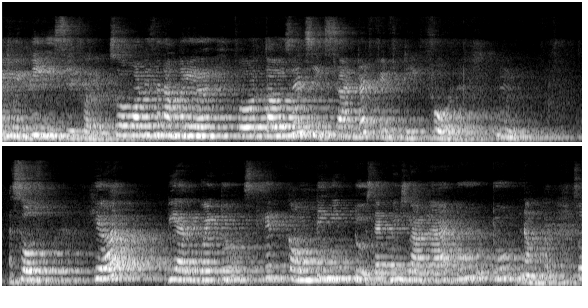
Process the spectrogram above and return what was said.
it will be easy for you. So what is the number here 4654. Hmm. So here we are going to skip counting in twos. That means you have to add two, two number. So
